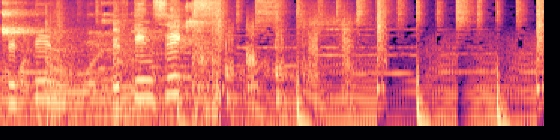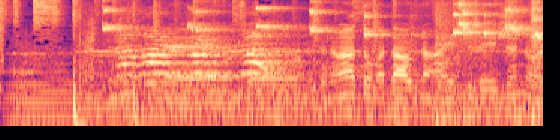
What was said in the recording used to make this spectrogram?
15. 15-6. And so, na nga, tumatawag ng isolation or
